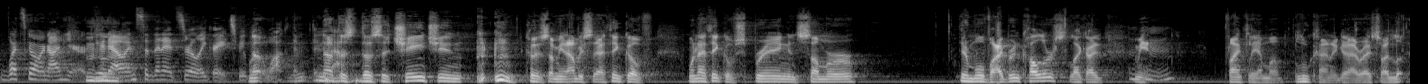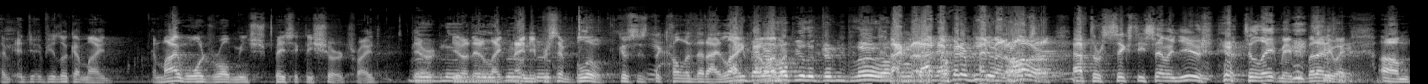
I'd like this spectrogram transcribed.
what's going on here, you know? And so then it's really great to be able to walk them through Now, that. does does a change in because I mean, obviously, I think of when I think of spring and summer, they're more vibrant colors. Like I, I mean, Mm-hmm. frankly, I'm a blue kind of guy, right? So I look if if you look at my and my wardrobe means basically shirts, right? they're blue, you know they're blue, like ninety percent blue because it's the color that I like. you better However- hope you look good in blue. I mean, that, that better be I your better color. so. After 67 years, too late maybe. But anyway, um,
